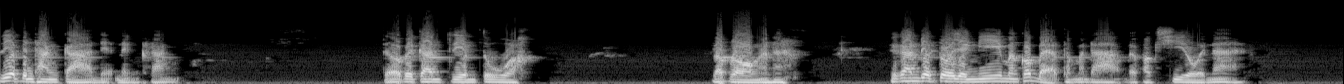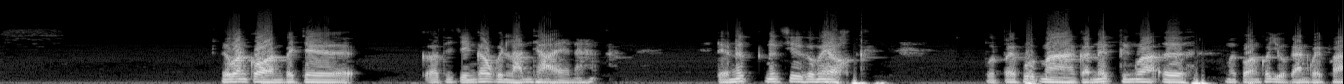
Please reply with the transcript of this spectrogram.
เรียบเป็นทางการเนี่ยหนึ่งครั้ง แต่ว่าเป็นการเตรียมตัว รับรองอะนะคือการเตรียมตัวอย่างนี้มันก็แบบธรรมดาแบบผักชีโรยหน้าหรือวันก่อนไปเจอ ก็ที่จริงก็เป็นหลานชายนะฮะเดี๋ยวนึกนึกชื่อก็ไม่ออกพูดไปพูดมาก็นึกถึงว่า เออ เมื่อก่อนก็อยู่การไฟฟ้า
